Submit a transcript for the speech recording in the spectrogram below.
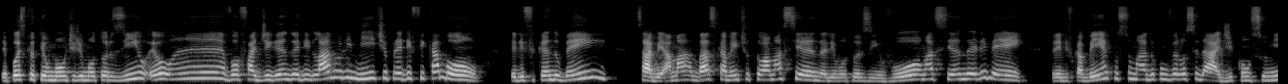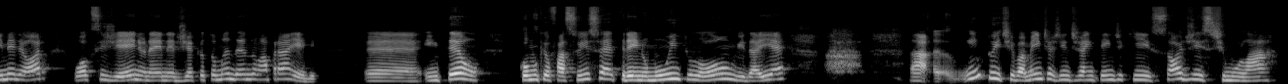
depois que eu tenho um monte de motorzinho, eu ah, vou fadigando ele lá no limite para ele ficar bom, ele ficando bem, sabe? Basicamente, eu estou amaciando ali o motorzinho, vou amaciando ele bem para ele ficar bem acostumado com velocidade e consumir melhor o oxigênio, né, a energia que eu estou mandando lá para ele. É, então, como que eu faço isso? É treino muito longo, e daí é. Ah, intuitivamente, a gente já entende que só de estimular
